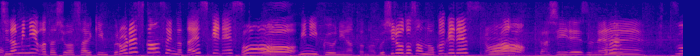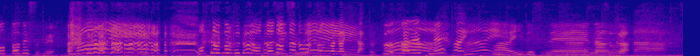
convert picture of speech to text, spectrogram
ちなみに私は最近プロレス観戦が大好きです。お見に行くようになったのはブシロードさんのおかげです。らしいですね普通オタですね。本当の普通オタですね。普通オタの普通オタが来た。普通オタですね。はい。まあいいですね。なんか普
